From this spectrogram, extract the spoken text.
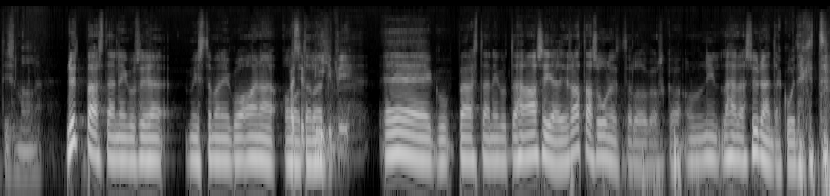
tismalle. Nyt päästään niinku siihen, mistä mä niinku aina että- pihvi. Ei, kun päästään niinku tähän asiaan, eli ratasuunnitteluun, koska on niin lähellä sydäntä kuitenkin tää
